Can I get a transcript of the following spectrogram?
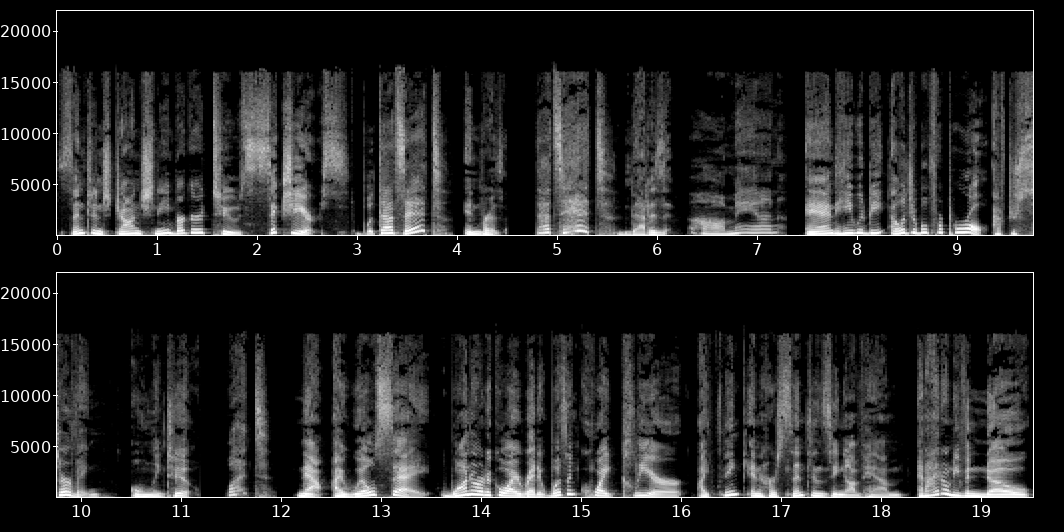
sentenced John Schneeberger to six years but that's it? in prison. That's it. That is it. Oh, man. And he would be eligible for parole after serving only two. What? Now, I will say, one article I read, it wasn't quite clear, I think, in her sentencing of him. And I don't even know,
